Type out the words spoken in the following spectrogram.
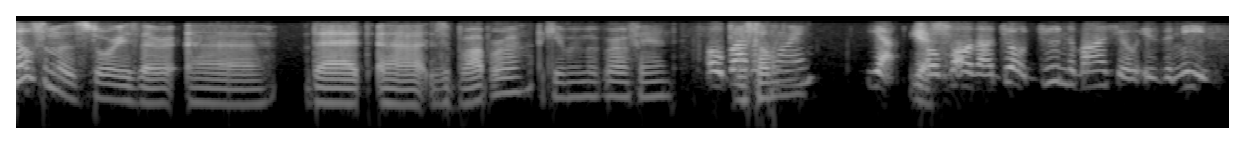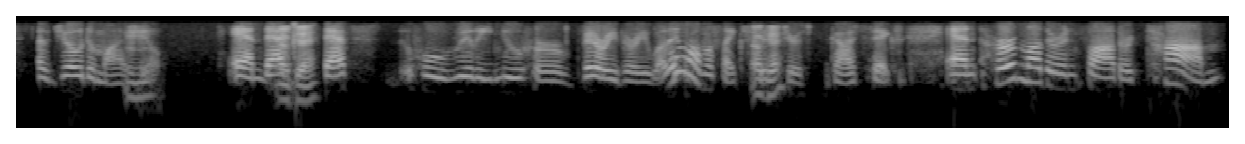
Tell some of the stories there. Uh that uh is it Barbara? I can't remember offhand. Oh, Barbara Klein. Yeah. Yes. Oh, oh, now Joe June DiMaggio is the niece of Joe DiMaggio, mm-hmm. and that's okay. that's who really knew her very very well. They were almost like sisters, okay. for God's sakes. And her mother and father, Tom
